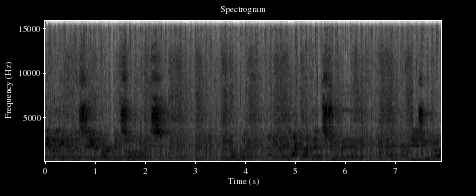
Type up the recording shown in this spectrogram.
anybody from the state of Arkansas with us? Nobody. That's too bad. Did you know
